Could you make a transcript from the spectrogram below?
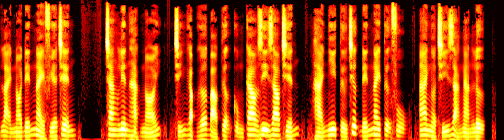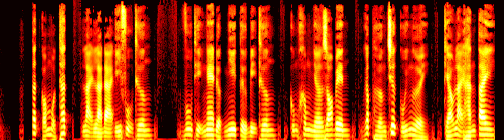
lại nói đến này phía trên. Trang liên hạc nói, chính gặp gỡ bảo tượng cùng cao di giao chiến, Hải Nhi từ trước đến nay tự phụ, ai ngờ trí giả ngàn lự. Tất có một thất, lại là đại ý phụ thương. Vu thị nghe được Nhi tử bị thương, cũng không nhớ rõ bên, gấp hướng trước cúi người, kéo lại hắn tay,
